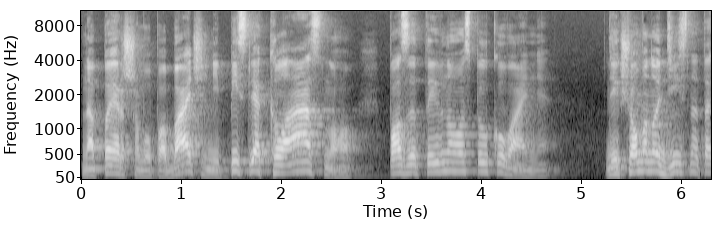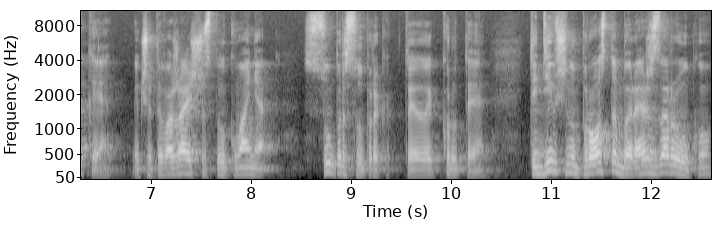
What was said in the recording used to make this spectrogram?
на першому побаченні після класного позитивного спілкування. Якщо воно дійсно таке, якщо ти вважаєш, що спілкування супер-супер круте, ти дівчину просто береш за руку.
